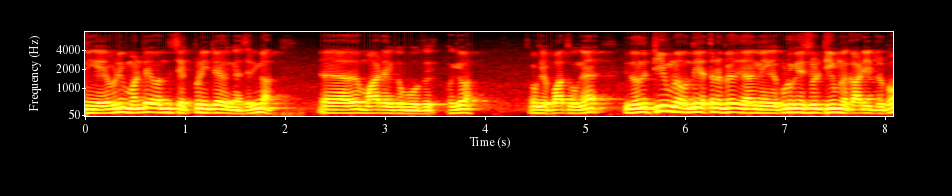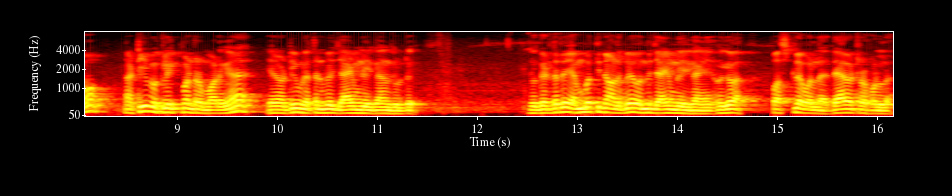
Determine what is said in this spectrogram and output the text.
நீங்கள் எப்படி மண்டே வந்து செக் பண்ணிகிட்டே இருங்க சரிங்களா? அதாவது மாறி இருக்க போகுது. ஓகேவா ஓகே பார்த்துக்கோங்க. இது வந்து டீமில் வந்து எத்தனை பேர் நீங்கள் கொடுக்குறீங்கன்னு சொல்லி டீமில் காட்டிகிட்டு இருக்கோம். நான் டீமை கிளிக் பண்ணுற பாருங்க. என்னோடய டீமில் எத்தனை பேர் ஜாயின் பண்ணியிருக்காங்கன்னு சொல்லிட்டு. ஸோ கிட்டத்தட்ட எண்பத்தி நாலு பேர் வந்து ஜாயின் பண்ணியிருக்காங்க. ஓகேவா ஃபஸ்ட் லெவலில் தேவட் லெவலில்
